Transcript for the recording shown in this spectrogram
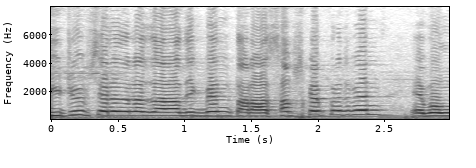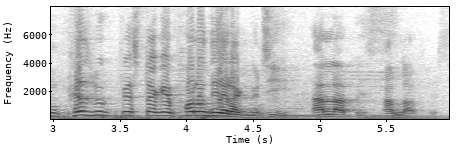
ইউটিউব চ্যানেলে যারা দেখবেন তারা সাবস্ক্রাইব করে দেবেন এবং ফেসবুক পেজটাকে ফলো দিয়ে রাখবেন। জি আল্লাহ হাফেজ। আল্লাহ হাফেজ।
